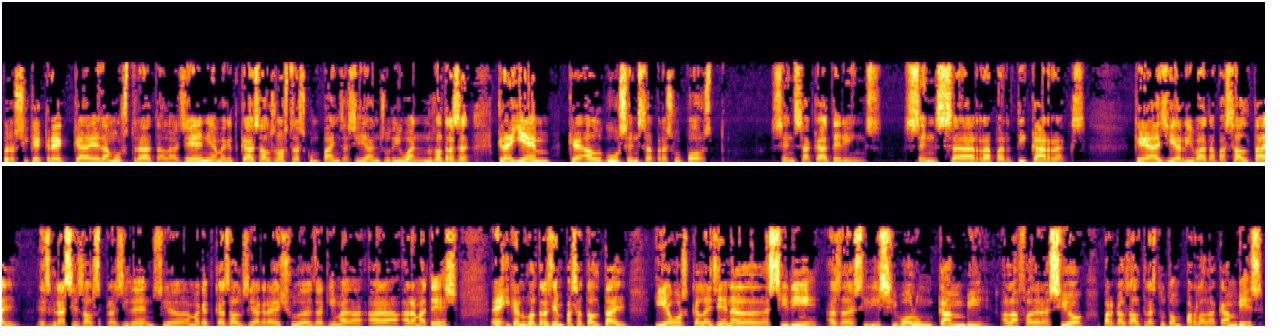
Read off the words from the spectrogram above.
però sí que crec que he demostrat a la gent, i en aquest cas els nostres companys així ens ho diuen, nosaltres creiem que algú sense pressupost, sense càterings, sense repartir càrrecs, que hagi arribat a passar el tall és gràcies als presidents, i en aquest cas els hi agraeixo des d'aquí ara, ara mateix, eh, i que nosaltres ja hem passat el tall, i llavors que la gent ha de decidir, has de decidir si vol un canvi a la federació, perquè els altres tothom parla de canvis,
